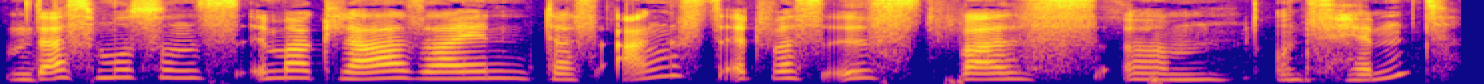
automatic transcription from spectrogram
Und das muss uns immer klar sein, dass Angst etwas ist, was ähm, uns hemmt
